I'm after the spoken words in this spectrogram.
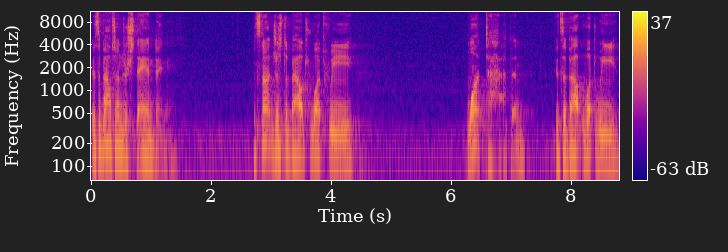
it's about understanding. It's not just about what we want to happen, it's about what we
